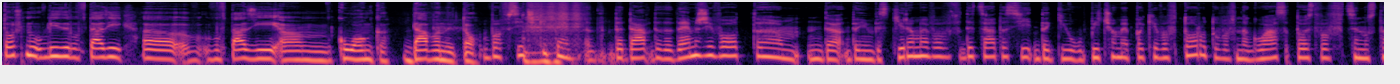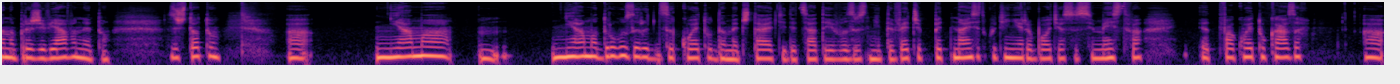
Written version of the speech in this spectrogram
точно влиза в тази, а, в тази а, колонка, даването? Във всичките. Да, да, да дадем живот, да, да инвестираме в децата си, да ги обичаме, пък и във второто, в нагласа, т.е. в ценността на преживяването. Защото а, няма няма друго, за, за което да мечтаят и децата и възрастните. Вече 15 години работя с семейства. Е, това, което казах, а,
